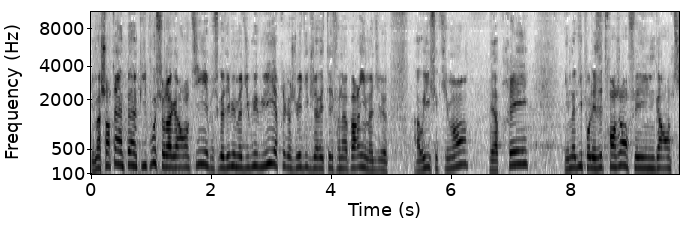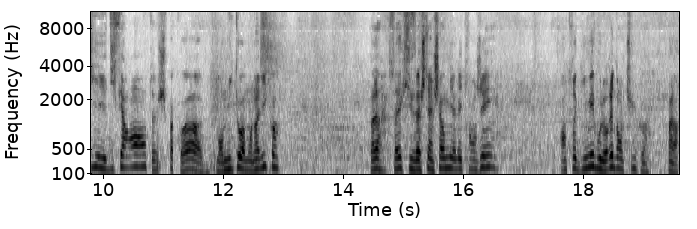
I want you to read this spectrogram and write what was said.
Il m'a chanté un peu un pipeau sur la garantie, parce qu'au début, il m'a dit oui, oui. Après, quand je lui ai dit que j'avais téléphoné à Paris, il m'a dit euh, ah oui, effectivement. Et après, il m'a dit pour les étrangers, on fait une garantie différente, je sais pas quoi. Bon, mytho à mon avis, quoi. Voilà, vous savez que si vous achetez un Xiaomi à l'étranger, entre guillemets, vous l'aurez dans le cul, quoi. Voilà.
